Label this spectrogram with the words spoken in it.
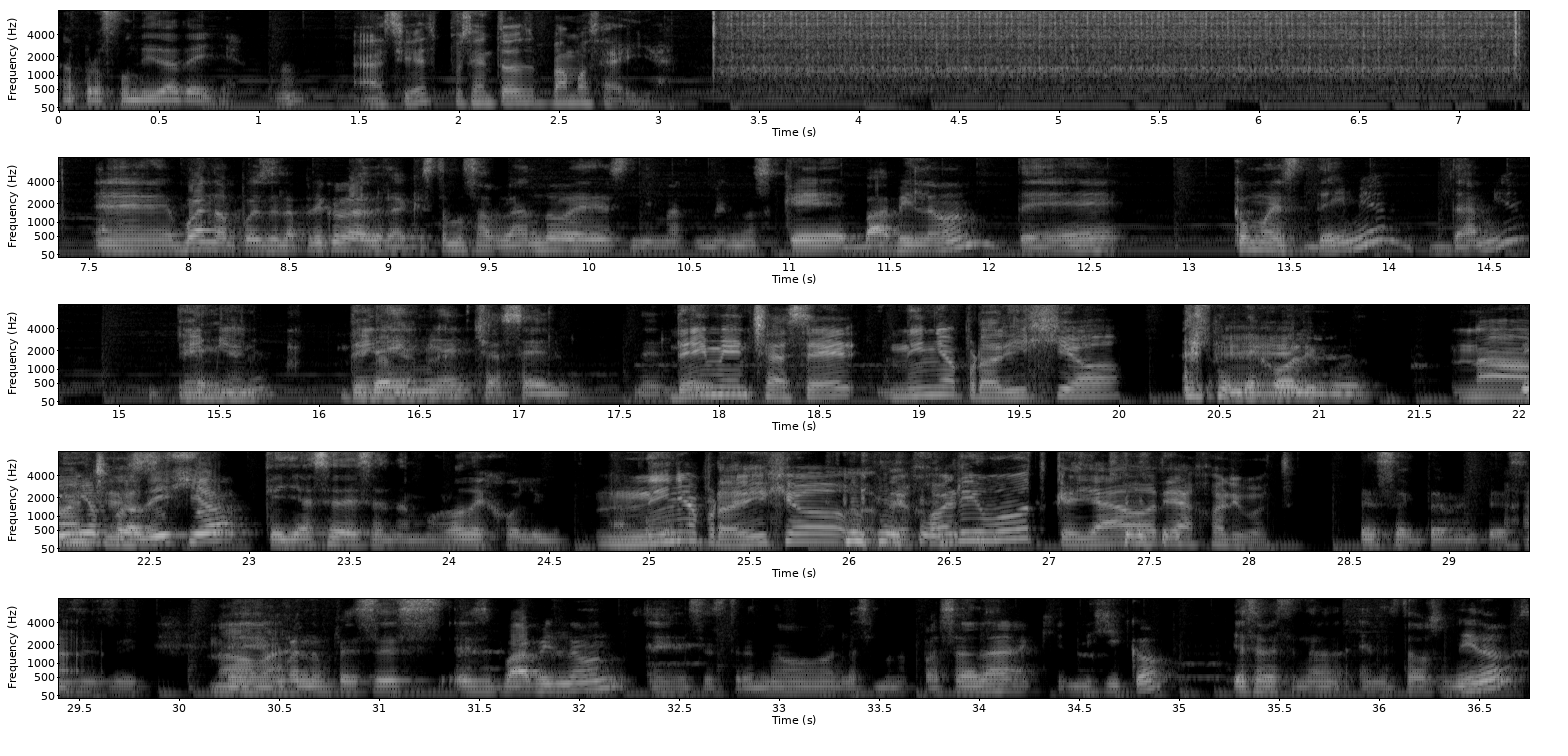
a profundidad de ella, ¿no? Así es, pues entonces vamos a ella. Eh, bueno, pues de la película de la que estamos hablando es ni más ni menos que Babylon de... ¿Cómo es? ¿Damien? ¿Damien? Damien. Damien, Damien, Chazelle. Damien Chazelle, niño prodigio. de eh, Hollywood. No, Niño manches. prodigio que ya se desenamoró de Hollywood. Ah, Niño prodigio de Hollywood que ya odia Hollywood. Exactamente, sí, Ajá. sí, sí. No, Eh, bueno, pues es, es Babylon, eh, se estrenó la semana pasada aquí en México, ya se va a estrenar en Estados Unidos.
